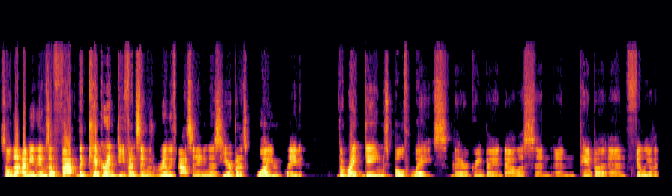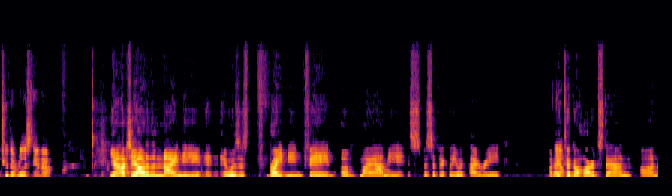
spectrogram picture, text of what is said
So that I mean, it was a fat. The kicker and defense thing was really fascinating this year, but it's cool how you Mhm. played the right games both ways. There, Green Bay and Dallas, and and Tampa and Philly are the two that really stand out. Yeah, actually, out of the 90, it, it was a frightening fade of Miami, specifically with Tyreek. But I took a hard stand on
